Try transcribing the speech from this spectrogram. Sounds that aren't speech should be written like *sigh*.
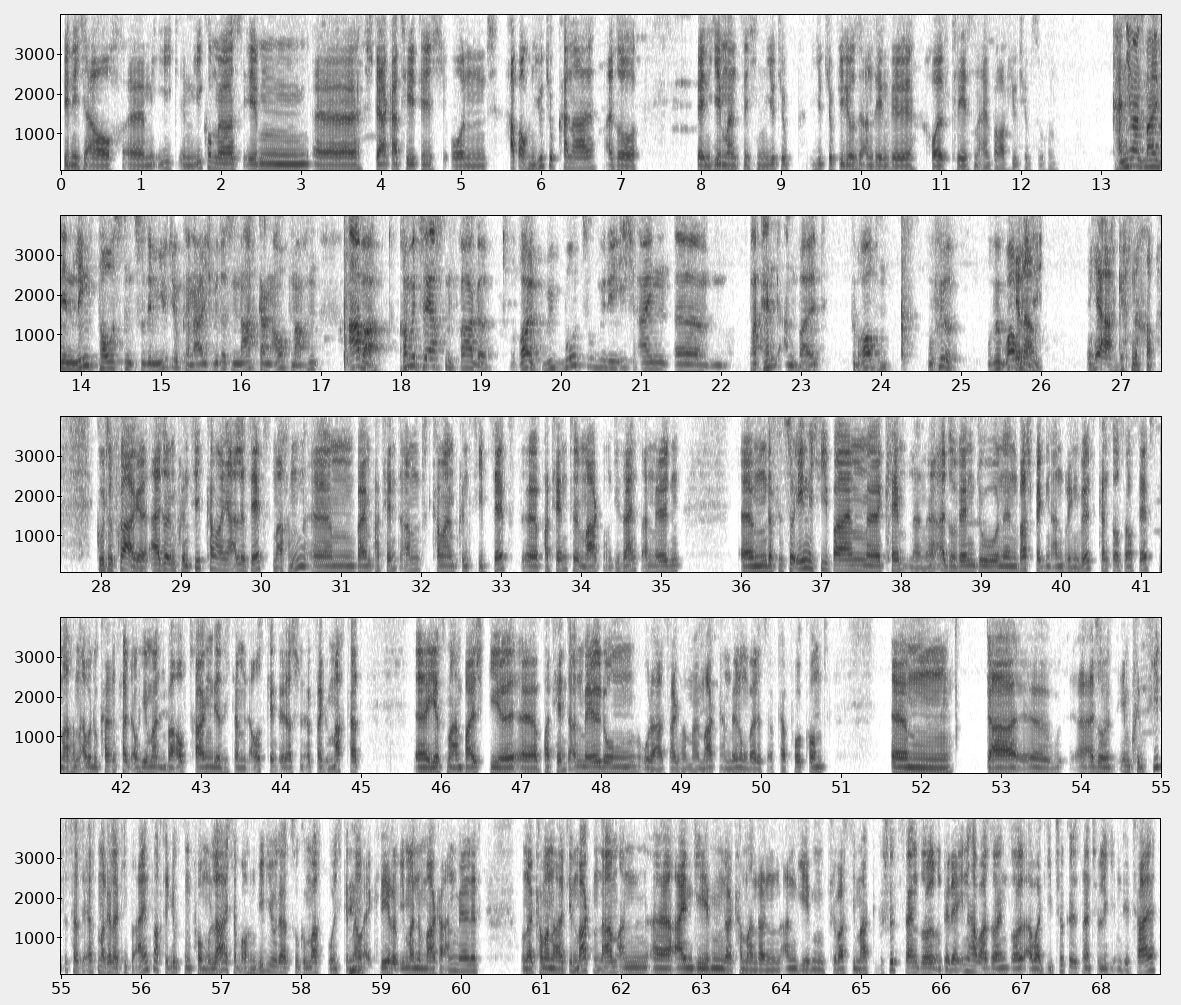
bin ich auch ähm, im E-Commerce eben äh, stärker tätig und habe auch einen YouTube-Kanal. Also wenn jemand sich ein YouTube, YouTube-Videos ansehen will, Rolf Klesen einfach auf YouTube suchen. Kann jemand mal den Link posten zu dem YouTube-Kanal? Ich würde das im Nachgang auch machen. Aber kommen wir zur ersten Frage. Rolf, wozu würde ich einen äh, Patentanwalt gebrauchen? Wofür? Wofür brauche genau. ich dich? Ja, *laughs* genau. Gute Frage. Also im Prinzip kann man ja alles selbst machen. Ähm, beim Patentamt kann man im Prinzip selbst äh, Patente, Marken und Designs anmelden. Ähm, das ist so ähnlich wie beim äh, Klempner. Ne? Also wenn du einen Waschbecken anbringen willst, kannst du es auch selbst machen, aber du kannst halt auch jemanden beauftragen, der sich damit auskennt, der das schon öfter gemacht hat. Äh, jetzt mal am Beispiel äh, Patentanmeldung oder sagen wir mal Markenanmeldung, weil das öfter vorkommt. Ähm, da, äh, also im Prinzip ist das erstmal relativ einfach. Da gibt es ein Formular. Ich habe auch ein Video dazu gemacht, wo ich genau mhm. erkläre, wie man eine Marke anmeldet. Und da kann man halt den Markennamen an, äh, eingeben, da kann man dann angeben, für was die Marke geschützt sein soll und wer der Inhaber sein soll. Aber die Tücke ist natürlich im Detail.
